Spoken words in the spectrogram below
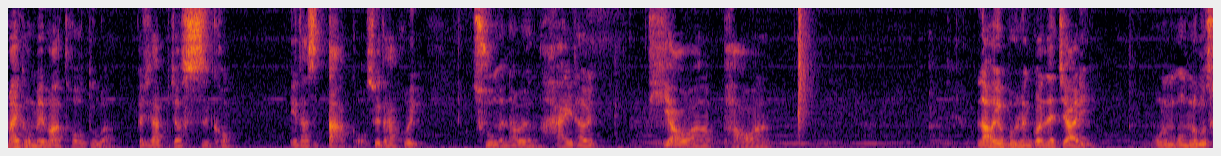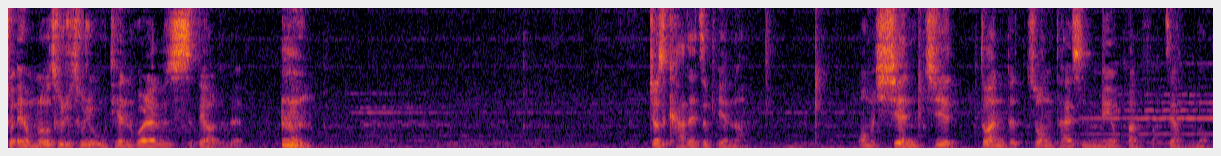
Michael 没办法偷渡啊，而且他比较失控，因为他是大狗，所以他会出门，他会很嗨，他会跳啊跑啊，然后又不可能关在家里。我们我们如果出，哎，我们如果出去出去五天回来不是死掉了，对不对？就是卡在这边了。我们现阶段的状态是没有办法这样弄的。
